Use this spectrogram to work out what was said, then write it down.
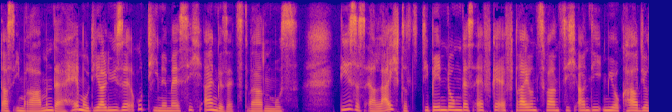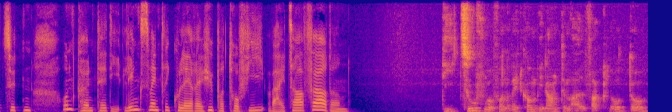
das im Rahmen der Hämodialyse routinemäßig eingesetzt werden muss. Dieses erleichtert die Bindung des FGF23 an die Myokardiozyten und könnte die linksventrikuläre Hypertrophie weiter fördern. Die Zufuhr von rekombinantem Alpha-Kloto,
